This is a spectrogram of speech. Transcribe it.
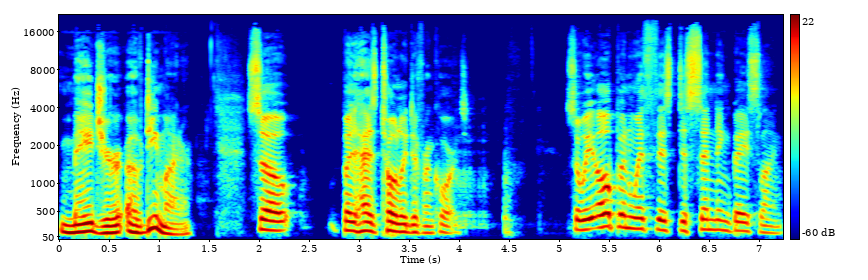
major of D minor. So, but it has totally different chords. So we open with this descending bass line.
